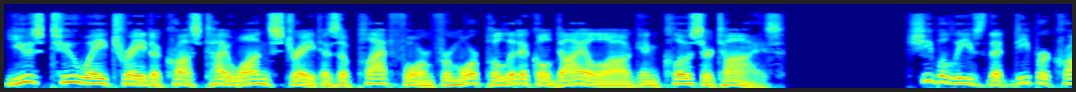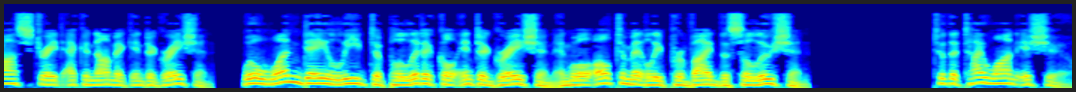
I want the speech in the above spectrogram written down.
use two-way trade across Taiwan Strait as a platform for more political dialogue and closer ties." She believes that deeper cross-strait economic integration will one day lead to political integration and will ultimately provide the solution to the Taiwan issue.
